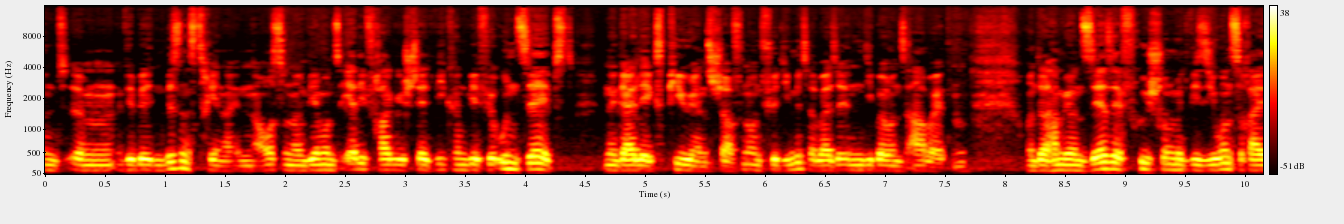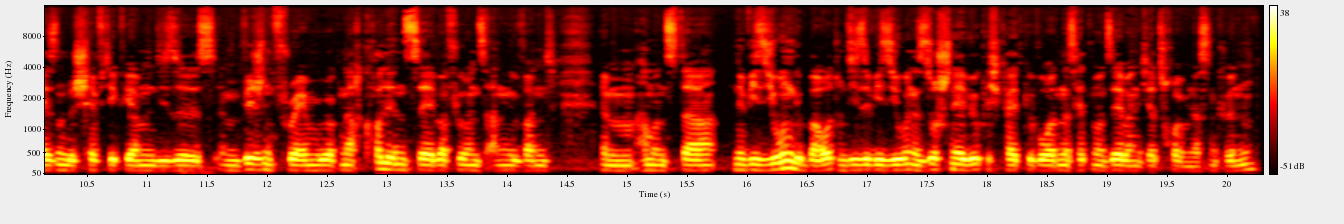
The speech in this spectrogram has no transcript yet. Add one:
und ähm, wir bilden Business-TrainerInnen aus, sondern wir haben uns eher die Frage gestellt, wie können wir für uns selbst eine geile Experience schaffen und für die MitarbeiterInnen, die bei uns arbeiten. Und da haben wir uns sehr, sehr früh schon mit Visionsreisen beschäftigt. Wir haben dieses ähm, Vision Framework nach Collins selber für uns angewandt, ähm, haben uns da eine Vision gebaut und diese Vision ist so schnell Wirklichkeit geworden, das hätten wir uns selber nicht erträumen lassen können.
